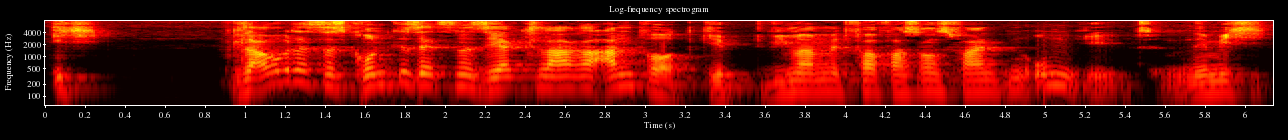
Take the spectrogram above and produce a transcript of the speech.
Ich glaube, dass das Grundgesetz eine sehr klare Antwort gibt, wie man mit Verfassungsfeinden umgeht. Nämlich,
